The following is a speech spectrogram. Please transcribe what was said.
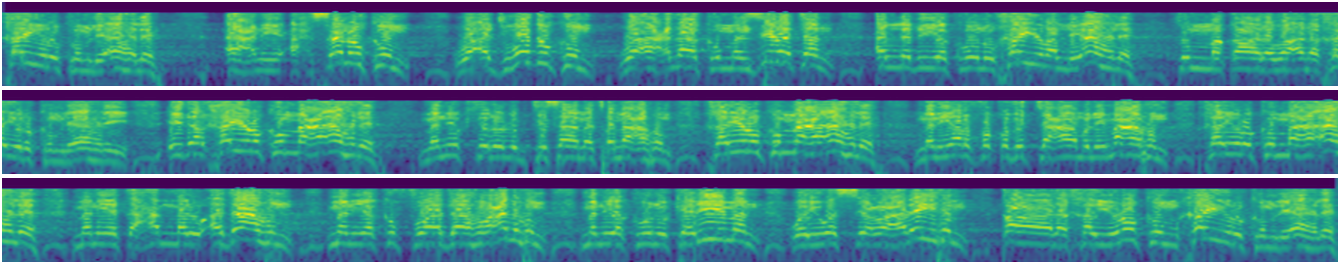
خيركم لأهله أعني أحسنكم وأجودكم وأعلاكم منزلة الذي يكون خيرا لأهله. ثم قال وأنا خيركم لأهلي. إذا خيركم مع أهله من يكثر الابتسامة معهم؟ خيركم مع أهله من يرفق في التعامل معهم؟ خيركم مع أهله من يتحمل أذاهم؟ من يكف أذاه عنهم؟ من يكون كريما ويوسع عليهم؟ قال خيركم خيركم لأهله.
